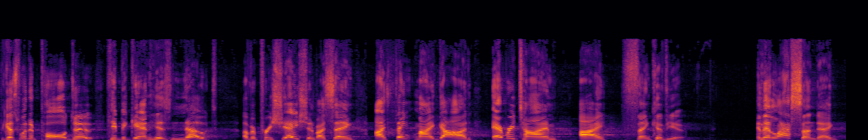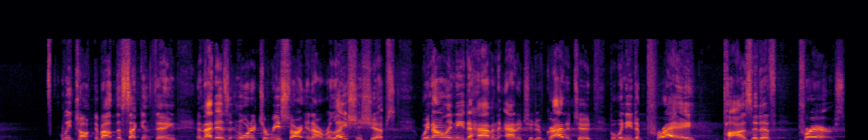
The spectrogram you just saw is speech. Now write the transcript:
Because what did Paul do? He began his note of appreciation by saying, I thank my God every time I think of you. And then last Sunday, we talked about the second thing, and that is in order to restart in our relationships, we not only need to have an attitude of gratitude, but we need to pray positive prayers.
